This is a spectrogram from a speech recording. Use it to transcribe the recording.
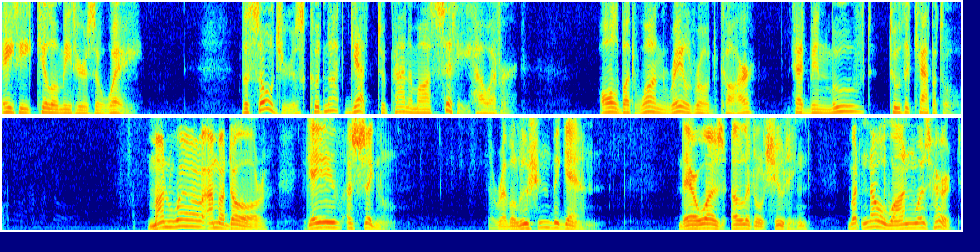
80 kilometers away. The soldiers could not get to Panama City, however. All but one railroad car had been moved to the capital. Manuel Amador gave a signal the revolution began. There was a little shooting, but no one was hurt.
